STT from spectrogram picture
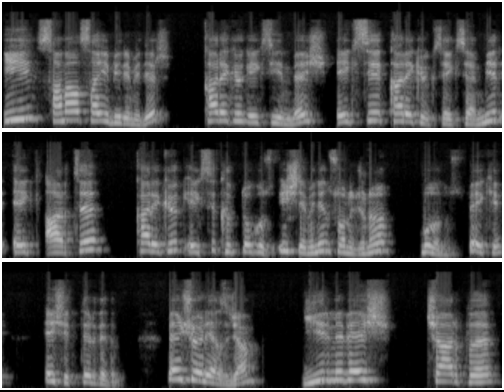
i sanal sayı birimidir. Karekök eksi 25 eksi karekök 81 ek, artı karekök eksi 49 işleminin sonucunu bulunuz. Peki eşittir dedim. Ben şöyle yazacağım. 25 çarpı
